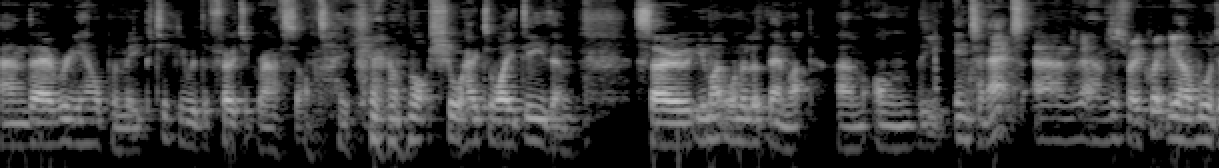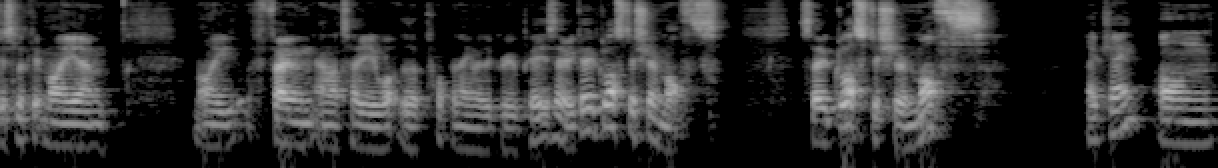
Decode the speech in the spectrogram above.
And they're really helping me particularly with the photographs I'm taking. I'm not sure how to ID them. So you might want to look them up um, on the internet. And um, just very quickly I will just look at my um, my phone and I'll tell you what the proper name of the group is. There we go, Gloucestershire Moths. So Gloucestershire Moths, okay, on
